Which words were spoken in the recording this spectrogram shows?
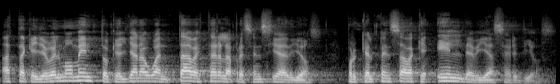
hasta que llegó el momento que él ya no aguantaba estar en la presencia de Dios, porque él pensaba que él debía ser Dios.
